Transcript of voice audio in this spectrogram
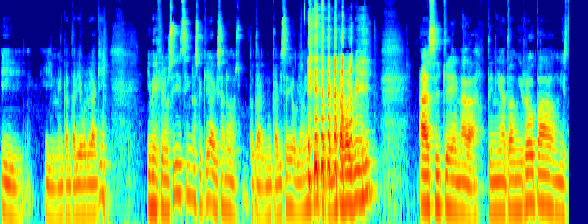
y, y me encantaría volver aquí. Y me dijeron, sí, sí, no sé qué, avísanos. Total, nunca avisé, obviamente, porque nunca volví. Así que nada, tenía toda mi ropa, mis-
